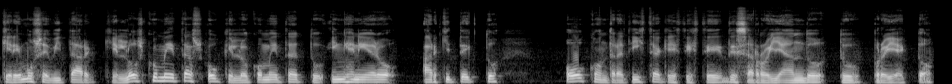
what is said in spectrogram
queremos evitar que los cometas o que lo cometa tu ingeniero, arquitecto o contratista que esté desarrollando tu proyecto.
